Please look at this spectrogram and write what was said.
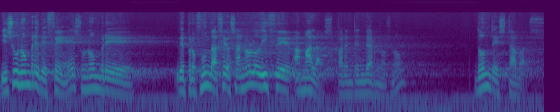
Y es un hombre de fe, ¿eh? es un hombre de profunda fe, o sea, no lo dice a malas para entendernos, ¿no? ¿Dónde estabas?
